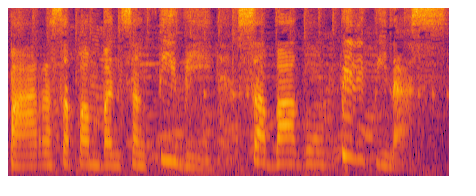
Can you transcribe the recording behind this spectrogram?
para sa Pambansang TV sa Bagong Pilipinas.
